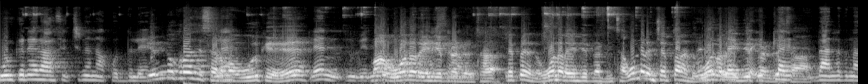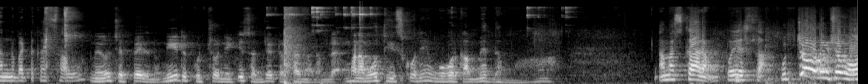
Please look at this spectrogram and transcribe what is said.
ఊరికనే రాసిచ్చిన నాకు వద్దులే. ఎందుకు రాసిస్తారు మా ఊరికే? మా ఓనర్ ఏం? చెప్పినాడు తెలుసా? చెప్పేది ఓనర్ ఏం చెప్పినాడు తెలుసా? ఉండు నేను చెప్తానండి ఓనర్ ఏం చెప్పినాడు దానికి నన్ను పట్టుకొస్తావు నేను చెప్పేది నీటి కూర్చో నీకు సబ్జెక్ట్ అర్థం కాదంలే. మనము తీసుకొని ఇంకొకరికి అమ్మేద్దామా? నమస్కారం పోయేస్తా. కూర్చో నిమిషము.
